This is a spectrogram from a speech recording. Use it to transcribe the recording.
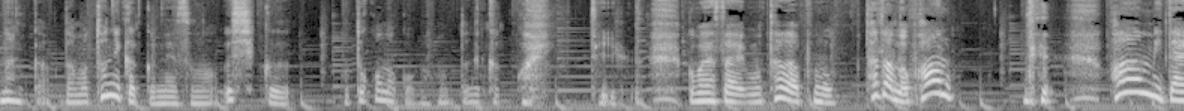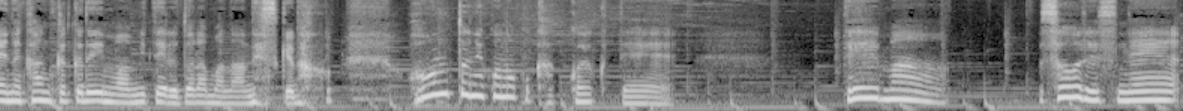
なんかとにかくねその牛久男の子が本当にかっこいいっていう。ごめんなさい。もうただもうただのファン ファンみたいな感覚で今見てるドラマなんですけど 本当にこの子かっこよくて。でまあそうですね。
